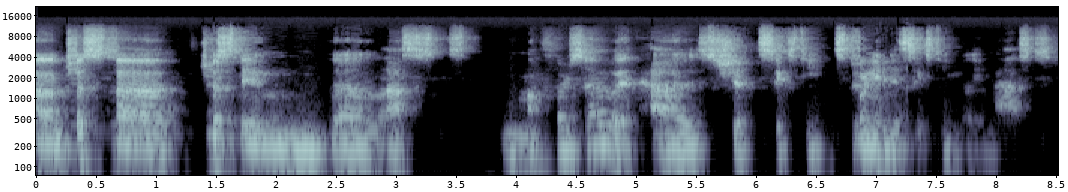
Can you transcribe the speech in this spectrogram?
um, just uh, just in the last month or so, it has shipped 16, it's donated 16 million masks.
